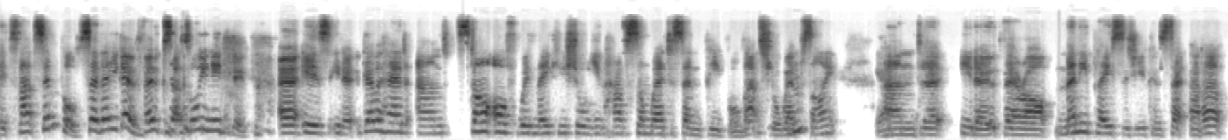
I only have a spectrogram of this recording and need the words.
it's that simple. So there you go folks that's all you need to do uh, is you know go ahead and start off with making sure you have somewhere to send people. That's your mm-hmm. website. Yeah. and uh, you know there are many places you can set that up.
